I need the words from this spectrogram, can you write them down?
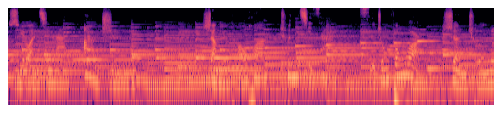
雪晚晴来二尺余。上有桃花春气在，此中风味胜醇炉。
